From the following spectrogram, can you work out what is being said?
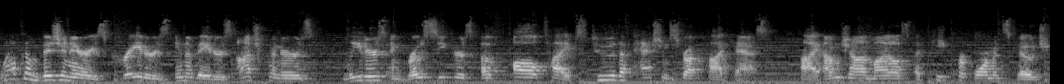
Welcome, visionaries, creators, innovators, entrepreneurs, leaders, and growth seekers of all types to the Passion Struck podcast. Hi, I'm John Miles, a peak performance coach,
